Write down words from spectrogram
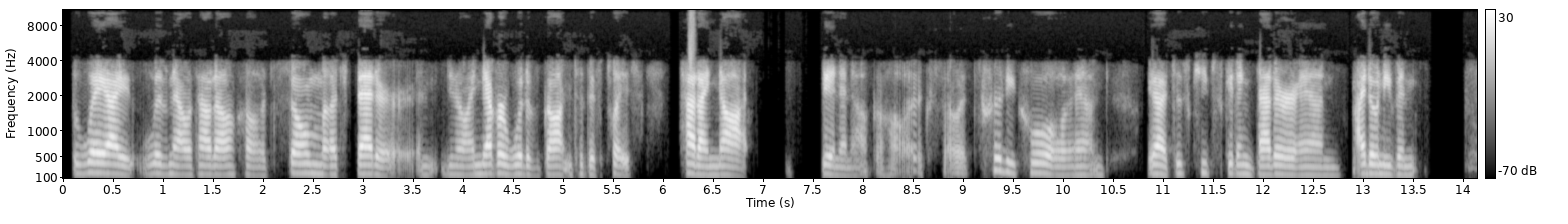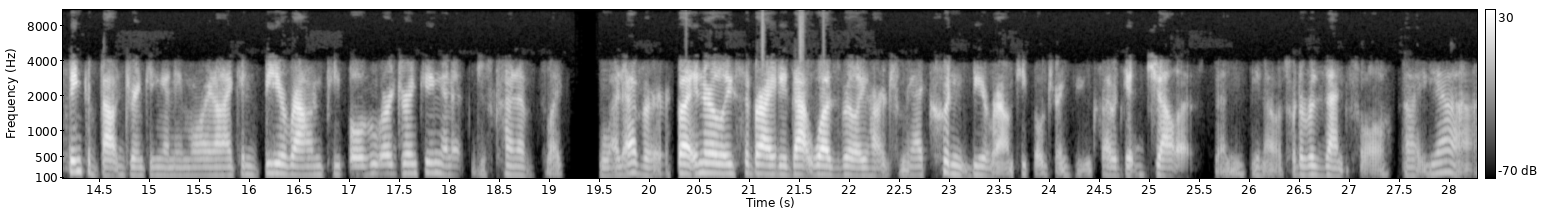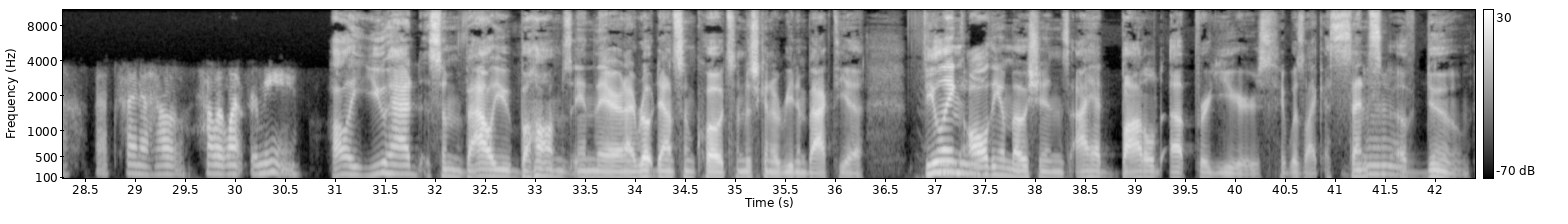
the way I live now without alcohol, it's so much better. And, you know, I never would have gotten to this place had I not been an alcoholic. So it's pretty cool. And yeah, it just keeps getting better. And I don't even think about drinking anymore and I can be around people who are drinking and it just kind of like whatever. But in early sobriety, that was really hard for me. I couldn't be around people drinking because I would get jealous and, you know, sort of resentful. But yeah, that's kind of how, how it went for me. Hollie, you had some value bombs in there, and I wrote down some quotes. I'm just going to read them back to you. Feeling mm-hmm. all the emotions I had bottled up for years, it was like a sense mm. of doom.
